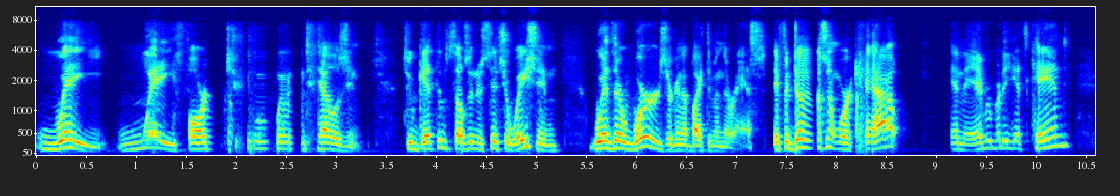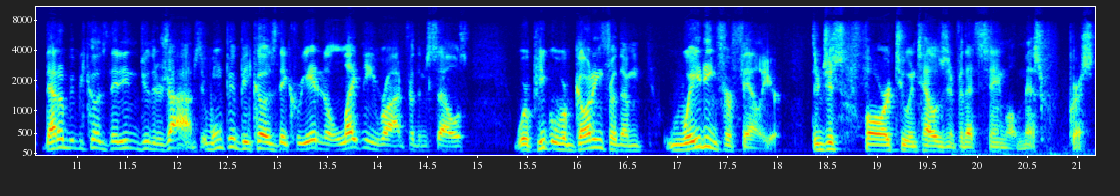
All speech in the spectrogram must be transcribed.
way, way far too intelligent to get themselves into a situation where their words are going to bite them in their ass. If it doesn't work out and everybody gets canned, that'll be because they didn't do their jobs. It won't be because they created a lightning rod for themselves where people were gunning for them, waiting for failure. They're just far too intelligent for that same old mess, Chris.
